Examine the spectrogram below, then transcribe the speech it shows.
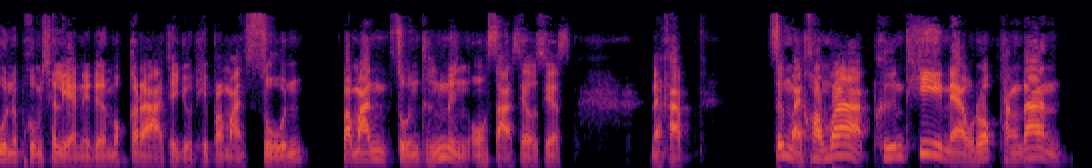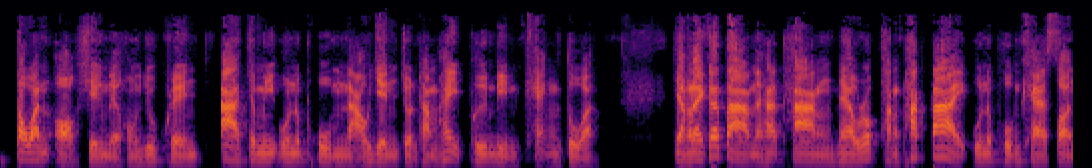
อุณหภูมิเฉลี่ยในเดือนมกราจะอยู่ที่ประมาณศูนย์ประมาณศูนย์ถึงหนึ่งองศาเซลเซียสนะครับ ซึ่งหมายความว่าพื้นที่แนวรบทางด้านตะวันออกเฉียงเหนือของยูเครน อาจจะมีอุณหภูมิหนาวเย็นจนทำให้พื้นดินแข็งตัว อย่างไรก็ตามนะฮะทางแนวรบทางภาคใต้อุณหภูมิแคร์ซอน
